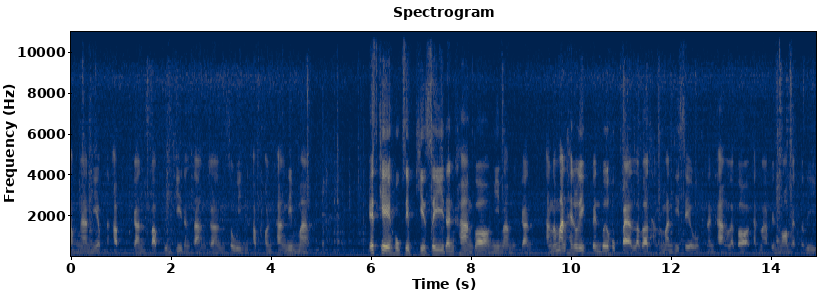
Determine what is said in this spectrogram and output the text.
ทำงานเนี้ยบนะครับ การปรับพื้นที่ต่างๆ การสวิงนะครับค่อนข้างนิ่มมาก SK 60ขีด C ด้านข้างก็มีมาเหมือนกัน ถังน้ำมันไฮดรอลิกเป็นเบอร์ 68 แล้วก็ถังน้ำมันดีเซลด้านข้าง แล้วก็ถัดมาเป็นหม้อแบตเตอรี่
